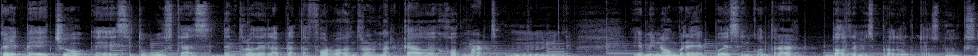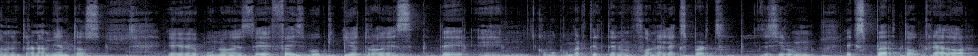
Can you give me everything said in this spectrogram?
De hecho, eh, si tú buscas dentro de la plataforma, dentro del mercado de Hotmart, mm, eh, mi nombre, puedes encontrar dos de mis productos, que son entrenamientos eh, uno es de Facebook y otro es de em, cómo convertirte en un funnel expert, es decir, un experto creador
